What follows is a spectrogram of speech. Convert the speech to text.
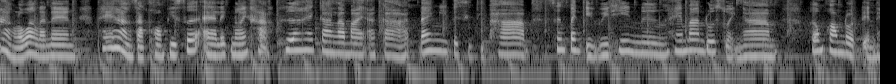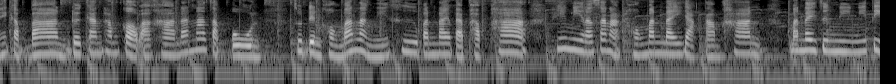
ห่างระหว่างระแนง ให้ห่างจากคอมพิวเซอร์แอร์เล็กน้อยค่ะ เพื่อให้การระบายอากาศได้มีประสิทธิภาพ ซึ่งเป็นอีกวิธีหนึ่งให้บ้านดูสวยงาม เพิ่มความโดดเด่นให้กับบ้าน โดยการทำกรอบอาคารด้านหน้าจากปูน จุดเด่นของบ้านหลังนี้คือบันไดแบบพับผ้า ที่มีลักษณะท้องบันไดอยากตามขั้น บันไดจึงมีมิติ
